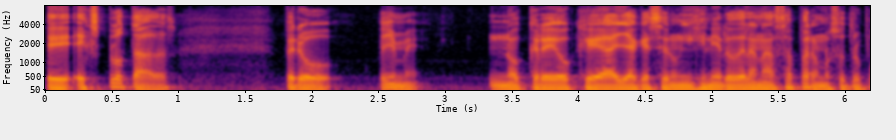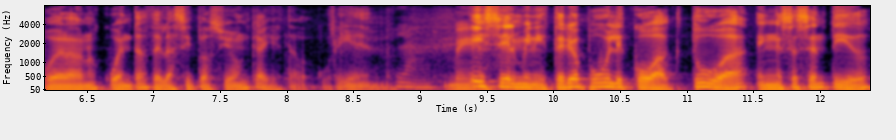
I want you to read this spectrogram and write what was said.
eh, explotadas. Pero, óyeme, no creo que haya que ser un ingeniero de la NASA para nosotros poder darnos cuenta de la situación que ahí estaba ocurriendo. Y si el Ministerio Público actúa en ese sentido,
